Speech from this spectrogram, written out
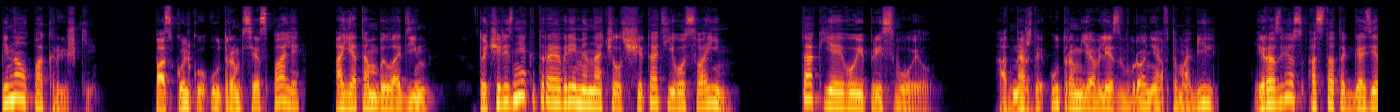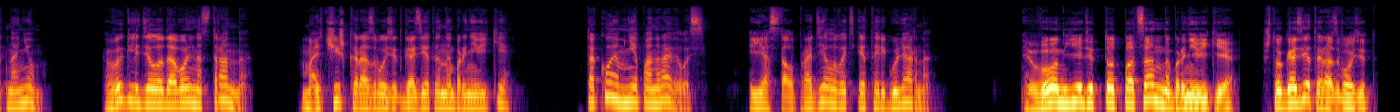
пинал покрышки. Поскольку утром все спали, а я там был один, то через некоторое время начал считать его своим. Так я его и присвоил. Однажды утром я влез в бронеавтомобиль и развез остаток газет на нем. Выглядело довольно странно. Мальчишка развозит газеты на броневике. Такое мне понравилось, и я стал проделывать это регулярно. «Вон едет тот пацан на броневике, что газеты развозит»,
